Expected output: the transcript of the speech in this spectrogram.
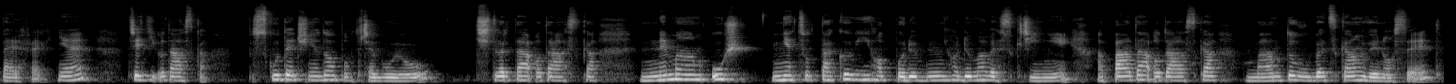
perfektně. Třetí otázka. Skutečně to potřebuju. Čtvrtá otázka. Nemám už něco takového podobného doma ve skříni. A pátá otázka, mám to vůbec kam vynosit?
